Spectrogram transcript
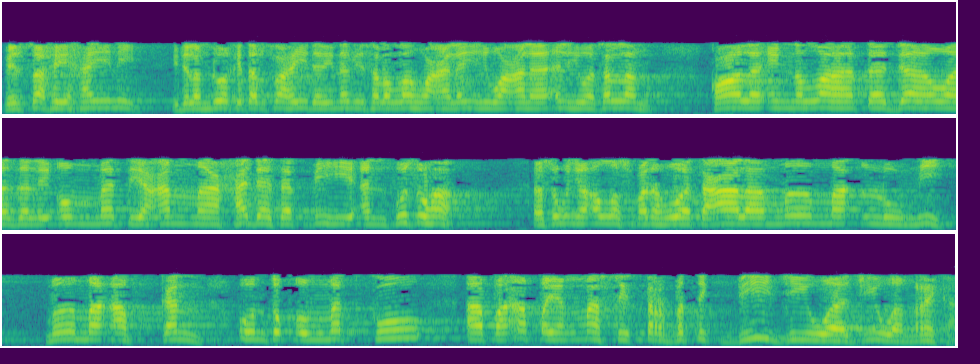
Fil sahihaini di dalam dua kitab sahih dari Nabi sallallahu alaihi wa ala alihi wasallam Qala inna Allah tajawaza li ummati amma hadatsat bihi anfusuha. Sesungguhnya Allah Subhanahu wa taala memaklumi, memaafkan untuk umatku apa-apa yang masih terbetik di jiwa-jiwa mereka.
